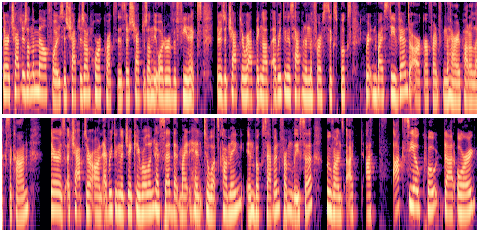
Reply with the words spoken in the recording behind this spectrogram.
There are chapters on the Malfoys, there's chapters on Horcruxes, there's chapters on the Order of the Phoenix, there's a chapter wrapping up everything that's happened in the first six books written by Steve Vander Ark, our friend from the Harry Potter Lexicon. There's a chapter on everything that J.K. Rowling has said that might hint to what's coming in book seven from Lisa, who runs accio-quote.org,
